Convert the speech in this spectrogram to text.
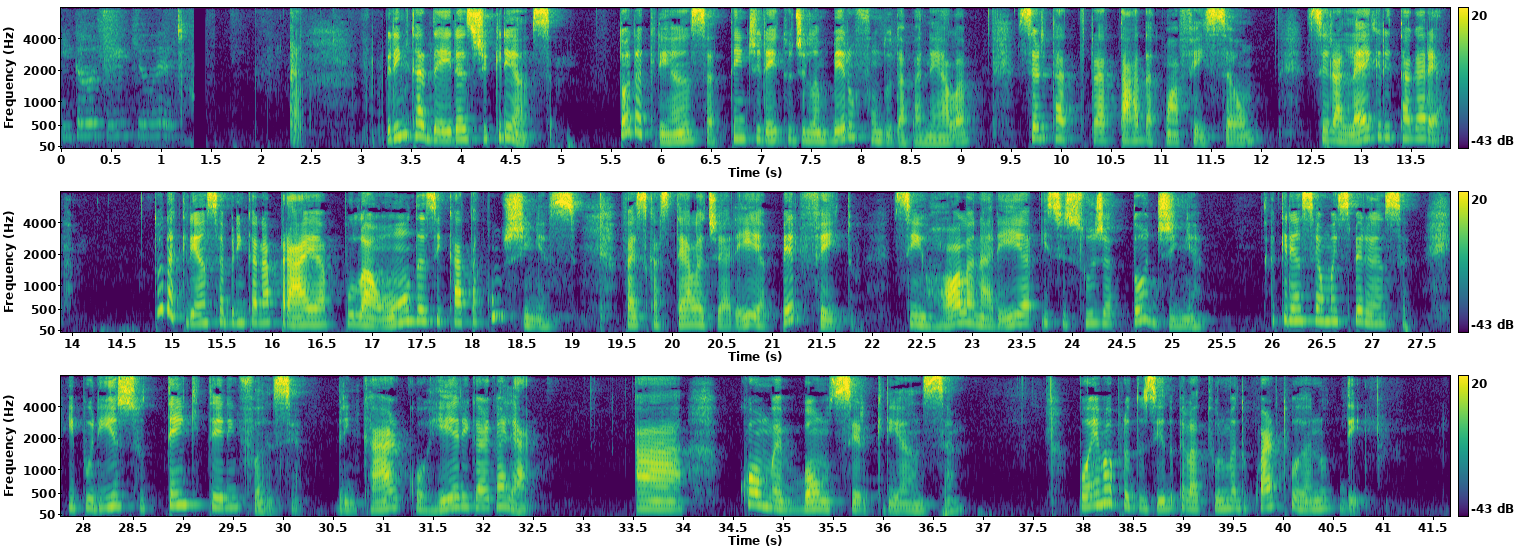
Então eu tenho que ler. Brincadeiras de criança. Toda criança tem direito de lamber o fundo da panela, ser tratada com afeição, ser alegre e tagarela. Toda criança brinca na praia, pula ondas e cata conchinhas. Faz castela de areia perfeito, se enrola na areia e se suja todinha. A criança é uma esperança e por isso tem que ter infância, brincar, correr e gargalhar. Ah, como é bom ser criança! Poema produzido pela turma do quarto ano D.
